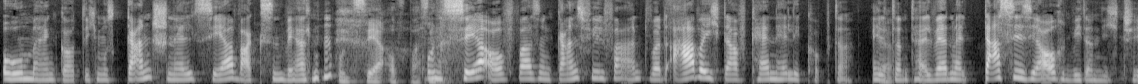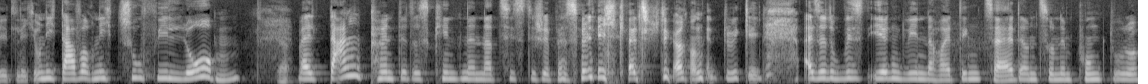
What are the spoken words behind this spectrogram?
oh mein Gott, ich muss ganz schnell sehr erwachsen werden. Und sehr aufpassen. Und sehr aufpassen und ganz viel Verantwortung. Aber ich darf kein Helikopter. Elternteil ja. werden, weil das ist ja auch wieder nicht schädlich. Und ich darf auch nicht zu viel loben, ja. weil dann könnte das Kind eine narzisstische Persönlichkeitsstörung entwickeln. Also du bist irgendwie in der heutigen Zeit an so einem Punkt, wo du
